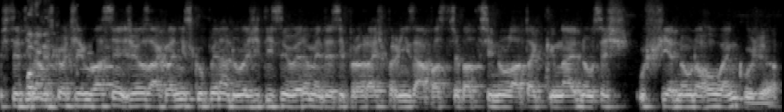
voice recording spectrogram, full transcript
ještě ti tam skočím vlastně, že jo, základní skupina, důležitý si uvědomit, jestli prohraješ první zápas třeba 3-0, tak najednou seš už jednou nohou venku, že jo.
